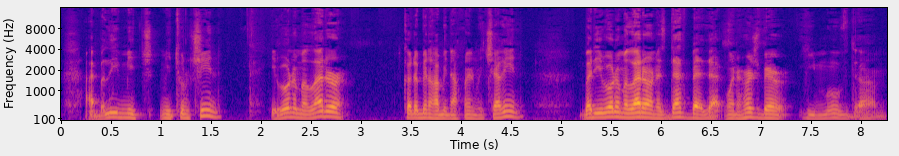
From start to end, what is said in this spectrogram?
I believe Miturshin, he wrote him a letter, could have been Rabbi Nachman Micherin, but he wrote him a letter on his deathbed that when Hirsch Ber, he moved, um,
